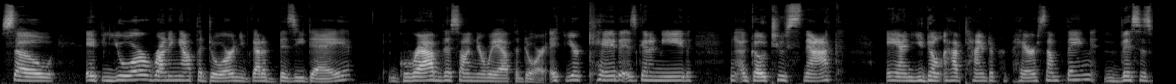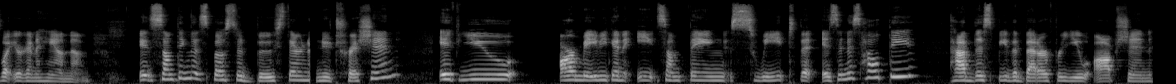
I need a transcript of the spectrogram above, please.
So if you're running out the door and you've got a busy day, grab this on your way out the door. If your kid is going to need a go to snack and you don't have time to prepare something, this is what you're going to hand them. It's something that's supposed to boost their nutrition. If you are maybe going to eat something sweet that isn't as healthy, have this be the better for you option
